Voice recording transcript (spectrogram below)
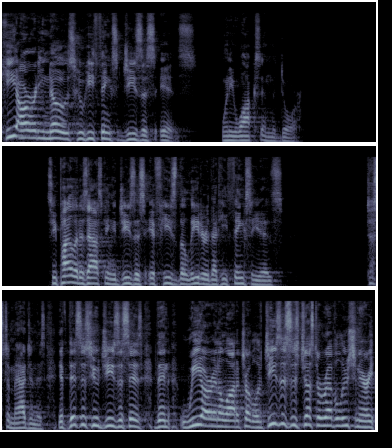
he already knows who he thinks Jesus is when he walks in the door. See, Pilate is asking Jesus if he's the leader that he thinks he is. Just imagine this. If this is who Jesus is, then we are in a lot of trouble. If Jesus is just a revolutionary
